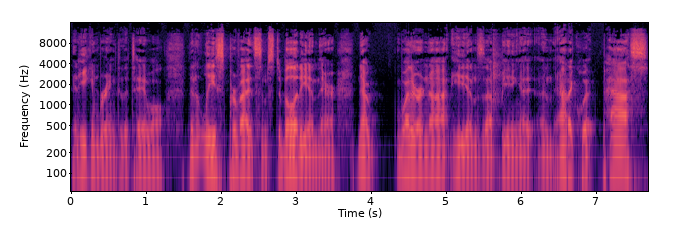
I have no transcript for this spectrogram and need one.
that he can bring to the table that at least provides some stability in there. Now, whether or not he ends up being a, an adequate pass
